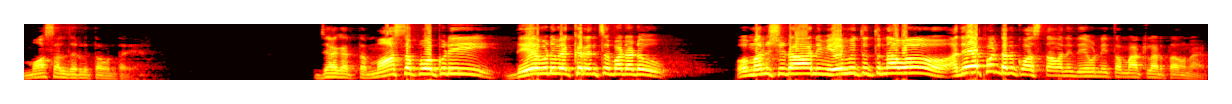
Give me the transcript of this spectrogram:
మోసాలు జరుగుతూ ఉంటాయి. జాగ్రత్త. మోసపోకుడి దేవుడు వెక్కరించబడడు. ఓ మనుషుడా నువ్వేమి తుత్తున్నావో అదే పంటను కోస్తావని దేవుడు నీతో మాట్లాడుతూ ఉన్నాడు.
